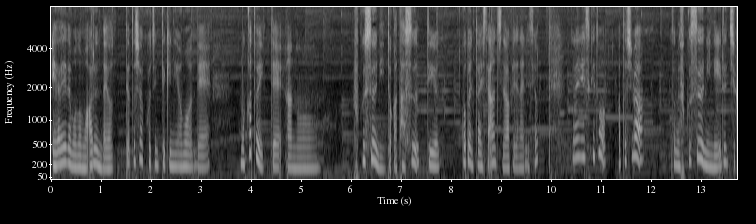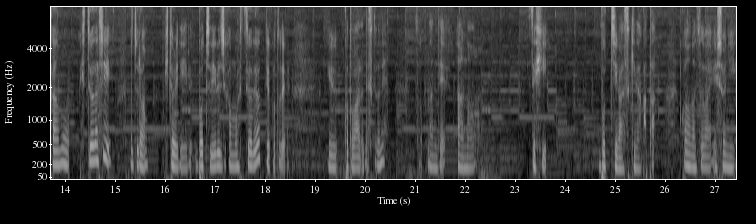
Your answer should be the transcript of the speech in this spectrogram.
得られるものもあるんだよって私は個人的に思うんで、まあ、かといってあの複数人とか多数っていうことに対してアンチなわけじゃないですよ。じゃないですけど私はその複数人でいる時間も必要だしもちろん一人でいるぼっちでいる時間も必要だよっていうことで言うことはあるんですけどね。そうなんであのぜひぼっちが好きな方この夏は一緒に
